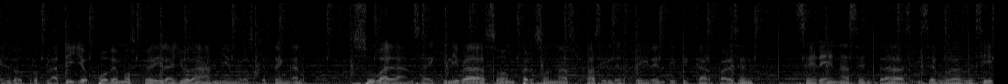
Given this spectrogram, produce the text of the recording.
el otro platillo. Podemos pedir ayuda a miembros que tengan su balanza equilibrada. Son personas fáciles de identificar, parecen serenas, centradas y seguras de sí.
